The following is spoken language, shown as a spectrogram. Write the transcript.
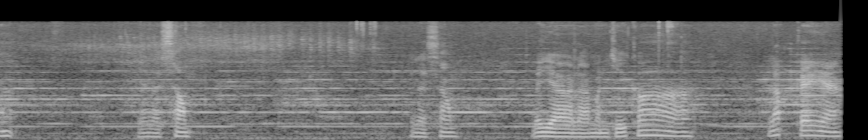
Đó. Vậy là xong. Vậy là xong. Bây giờ là mình chỉ có à, lắp cái à,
